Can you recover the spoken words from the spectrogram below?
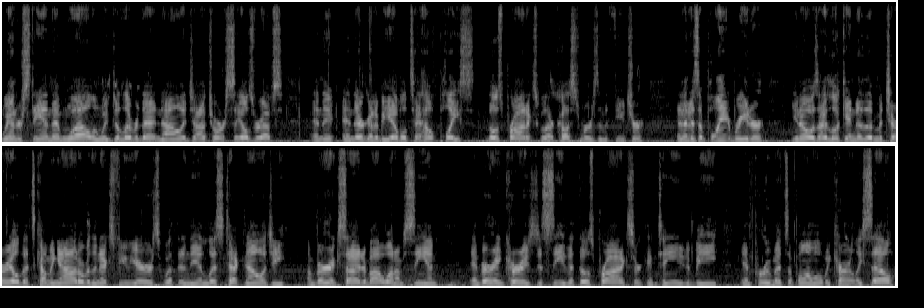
We understand them well and we've delivered that knowledge out to our sales reps and, they, and they're going to be able to help place those products with our customers in the future. And then as a plant breeder, you know, as I look into the material that's coming out over the next few years within the Enlist technology, I'm very excited about what I'm seeing and very encouraged to see that those products are continuing to be improvements upon what we currently sell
